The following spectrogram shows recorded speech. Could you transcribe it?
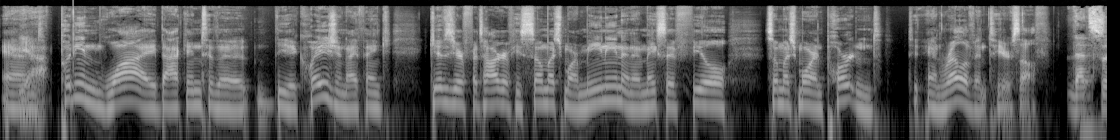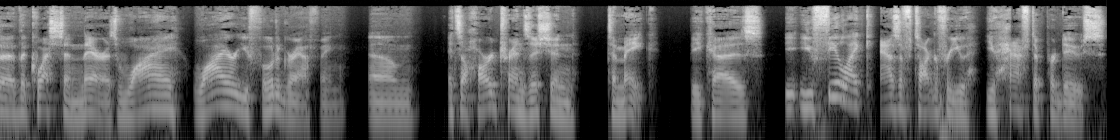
And Yeah. putting why back into the the equation, I think gives your photography so much more meaning and it makes it feel so much more important to, and relevant to yourself. that's uh, the question there is why why are you photographing um, it's a hard transition to make because you feel like as a photographer you you have to produce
